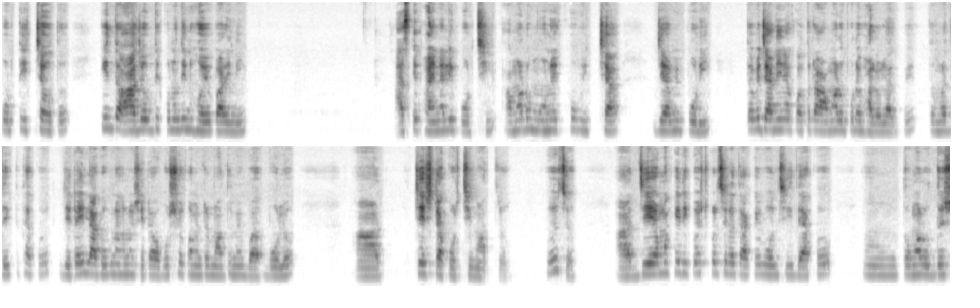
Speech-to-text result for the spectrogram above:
পরতে ইচ্ছা হতো। কিন্তু আজ অবধি কোনো দিন হয়ে পারেনি। আজকে ফাইনালি পড়ছি আমারও মনে খুব ইচ্ছা যে আমি পড়ি তবে জানি না কতটা আমার উপরে ভালো লাগবে। তোমরা দেখতে থাকো। যেটাই লাগুক না কেন সেটা অবশ্যই কমেন্টের মাধ্যমে বলো। আর চেষ্টা করছি মাত্র। বুঝেছ? আর যে আমাকে রিকোয়েস্ট করেছিল তাকে বলছি, দেখো তোমার উদ্দেশ্য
